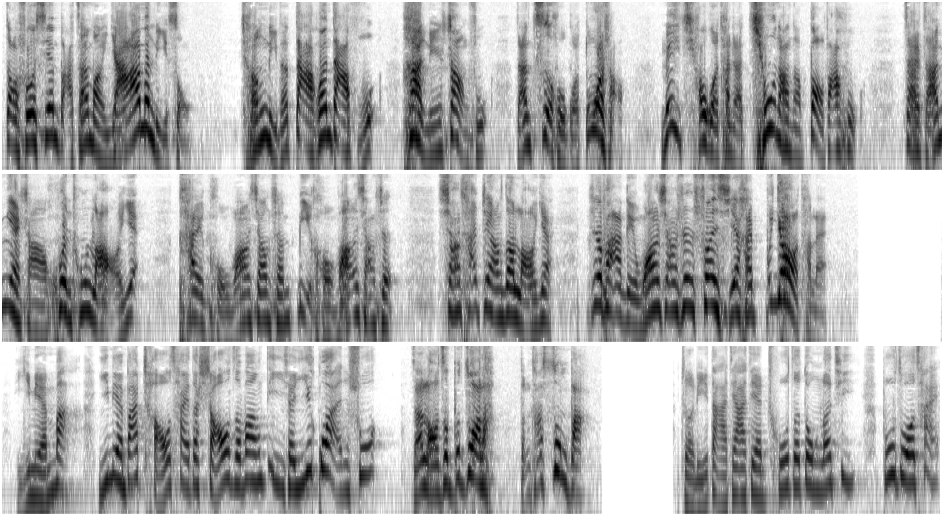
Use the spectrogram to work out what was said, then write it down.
倒说先把咱往衙门里送，城里的大官大府、翰林尚书，咱伺候过多少，没瞧过他这球囊的暴发户，在咱面上混充老爷，开口王祥生，闭口王祥生。像他这样的老爷，只怕给王祥生拴鞋还不要他来。”一面骂，一面把炒菜的勺子往地下一灌，说：“咱老子不做了，等他送吧。”这里大家见厨子动了气，不做菜，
